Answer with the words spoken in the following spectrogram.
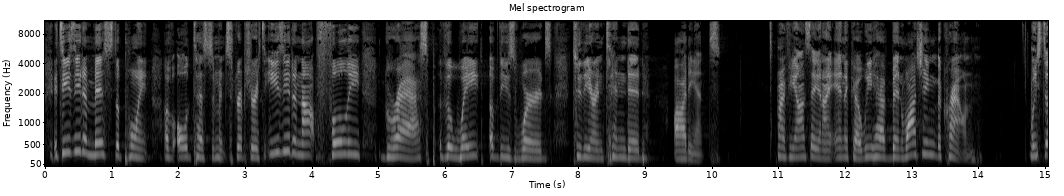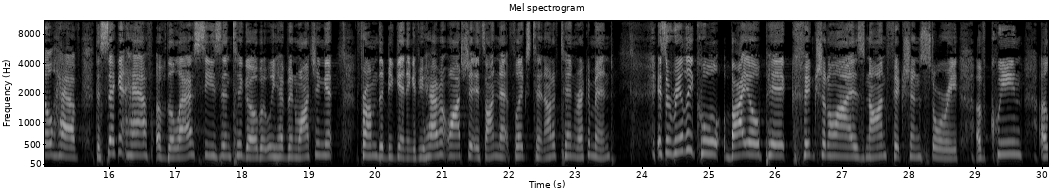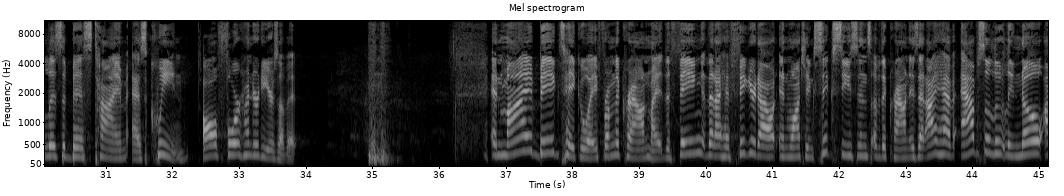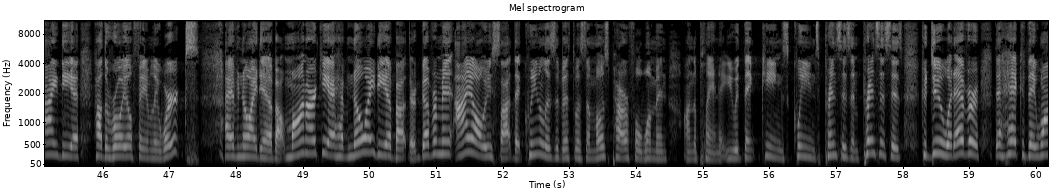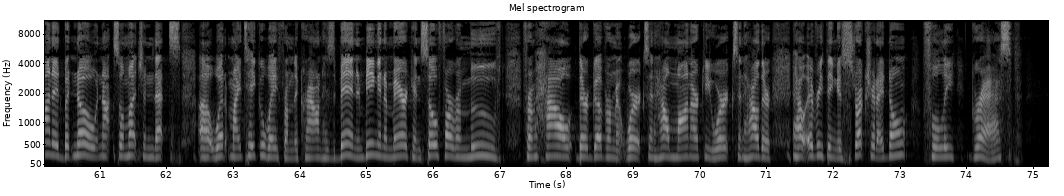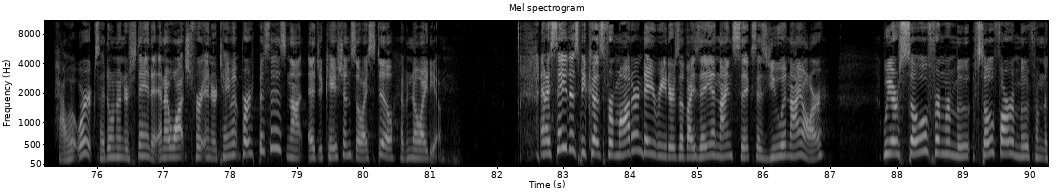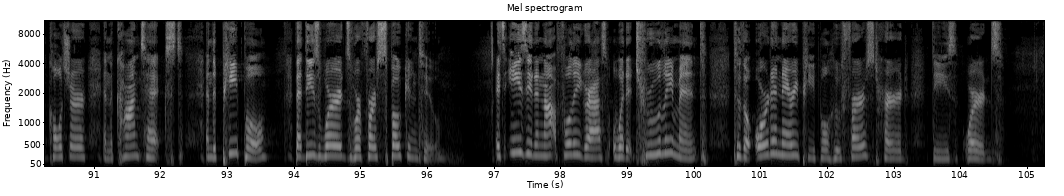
it's easy to miss the point of Old Testament scripture. It's easy to not fully grasp the weight of these words to their intended audience. My fiance and I, Annika, we have been watching The Crown. We still have the second half of the last season to go, but we have been watching it from the beginning. If you haven't watched it, it's on Netflix. 10 out of 10 recommend. It's a really cool biopic, fictionalized nonfiction story of Queen Elizabeth's time as queen. All 400 years of it. And my big takeaway from The Crown, my, the thing that I have figured out in watching six seasons of The Crown is that I have absolutely no idea how the royal family works. I have no idea about monarchy. I have no idea about their government. I always thought that Queen Elizabeth was the most powerful woman on the planet. You would think kings, queens, princes, and princesses could do whatever the heck they wanted, but no, not so much. And that's uh, what my takeaway from The Crown has been. And being an American so far removed removed from how their government works and how monarchy works and how their, how everything is structured. I don't fully grasp how it works. I don't understand it. And I watched for entertainment purposes, not education, so I still have no idea. And I say this because for modern day readers of Isaiah 9 6, as you and I are, we are so from remove, so far removed from the culture and the context and the people that these words were first spoken to. It's easy to not fully grasp what it truly meant to the ordinary people who first heard these words.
